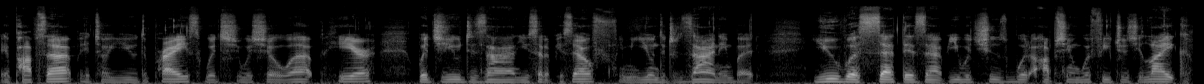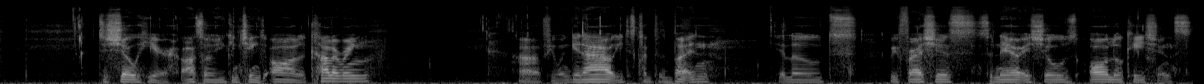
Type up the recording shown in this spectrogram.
it pops up. It tell you the price which would show up here which you design you set up yourself. I mean you into designing but you would set this up. You would choose what option what features you like to show here. Also you can change all the coloring. Uh, if you want to get out you just click this button. It loads refreshes. So now it shows all locations.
